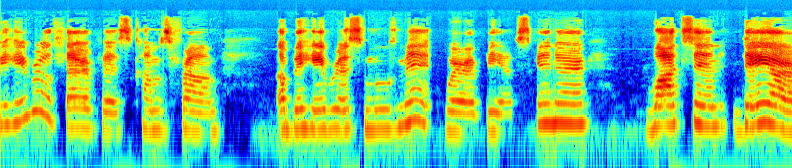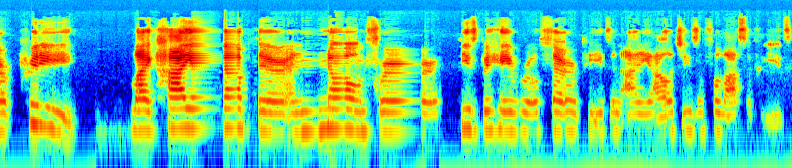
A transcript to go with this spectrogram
behavioral therapist comes from a behaviorist movement where B.F. Skinner, Watson, they are pretty like high up there and known for these behavioral therapies and ideologies and philosophies.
